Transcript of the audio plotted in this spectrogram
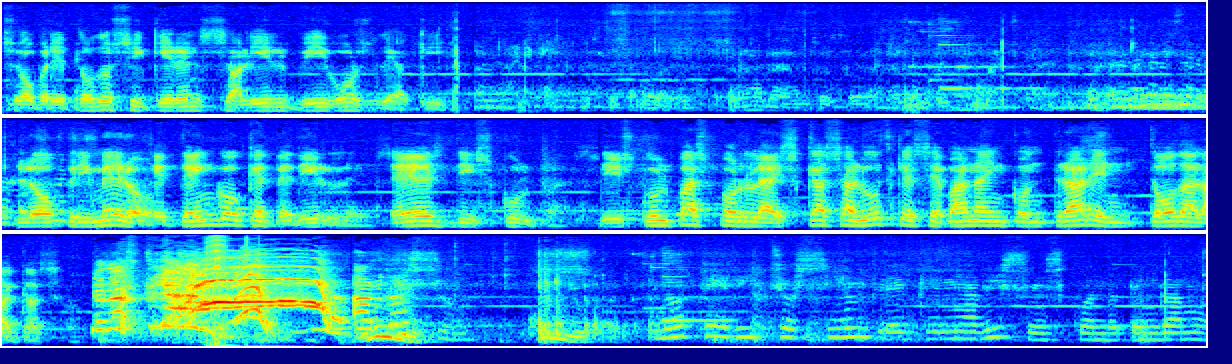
sobre todo si quieren salir vivos de aquí. Lo primero que tengo que pedirles es disculpas. Disculpas por la escasa luz que se van a encontrar en toda la casa. ¿Acaso? No te he dicho siempre que me avises cuando tengamos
